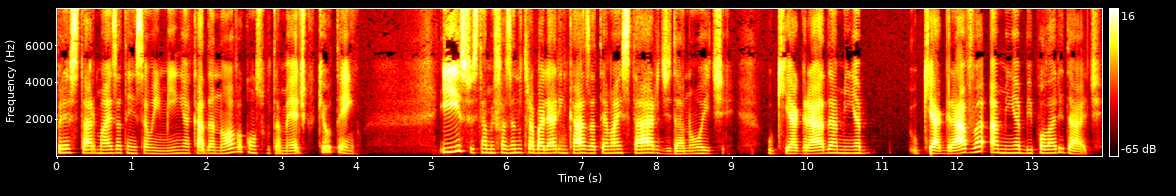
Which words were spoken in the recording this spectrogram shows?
prestar mais atenção em mim a cada nova consulta médica que eu tenho. E isso está me fazendo trabalhar em casa até mais tarde da noite, o que agrada a minha o que agrava a minha bipolaridade.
